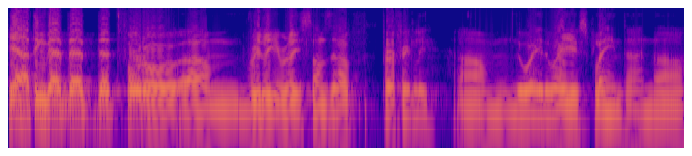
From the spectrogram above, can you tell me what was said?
Yeah, I think that that that photo um, really really sums it up perfectly. Um, the way the way you explained, and uh,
